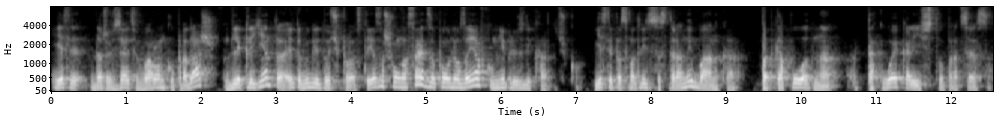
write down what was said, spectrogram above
если даже взять воронку продаж, для клиента это выглядит очень просто. Я зашел на сайт, заполнил заявку, мне привезли карточку. Если посмотреть со стороны банка, подкапотно такое количество процессов,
